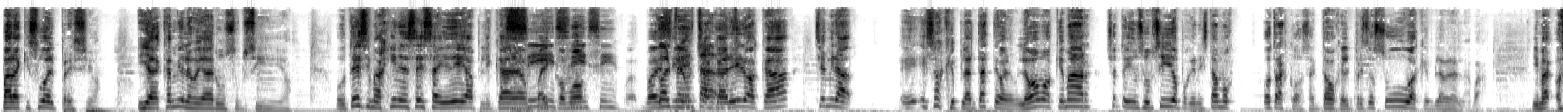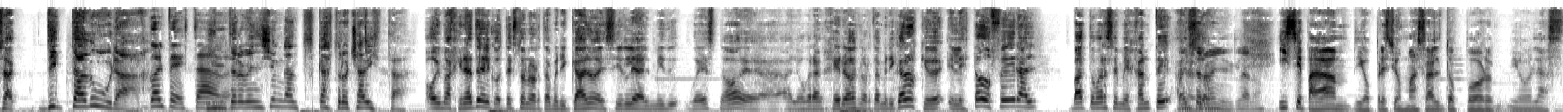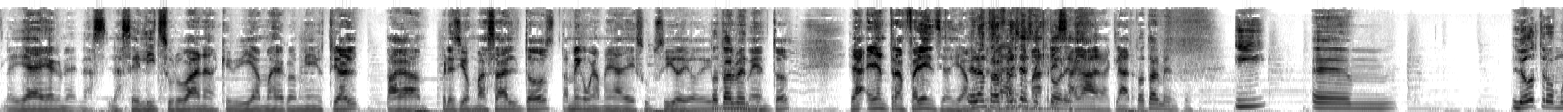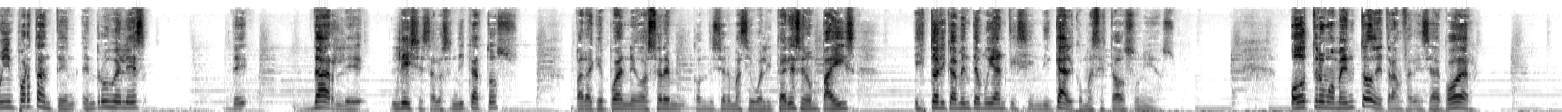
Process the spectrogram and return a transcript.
para que suba el precio. Y a cambio les voy a dar un subsidio. Ustedes imagínense esa idea aplicada a un Sí, país como. sí, sí. Va a decir de un chacarero acá. Che, mira, eh, esos que plantaste, bueno, lo vamos a quemar. Yo te doy un subsidio porque necesitamos otras cosas. Necesitamos que el precio suba, que bla, bla, bla. va. Ima- o sea, Dictadura. Golpe de Estado. Intervención castrochavista. O imagínate en el contexto norteamericano decirle al Midwest, ¿no? Eh, A, a los granjeros norteamericanos que el Estado federal va a tomar semejante acción. intervenir, claro. Y se pagaban, digo, precios más altos por, digo, las, la idea era que las, las élites urbanas que vivían más de la economía industrial pagaban precios más altos, también como una manera de subsidio digo, de Totalmente. alimentos. Era- eran transferencias, digamos. Eran transferencias más rezagada, claro. Totalmente. Y em, lo otro muy importante en, en Roosevelt es de darle leyes a los sindicatos para que puedan negociar en condiciones más igualitarias en un país históricamente muy antisindical como es Estados Unidos. Otro momento de transferencia de poder.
